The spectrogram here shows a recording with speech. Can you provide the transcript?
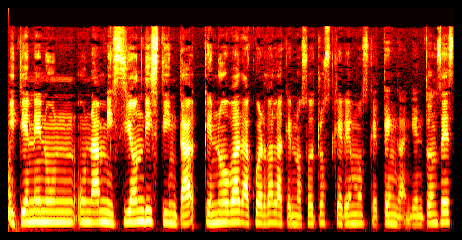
y tienen una misión distinta que no va de acuerdo a la que nosotros queremos que tengan. Y entonces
